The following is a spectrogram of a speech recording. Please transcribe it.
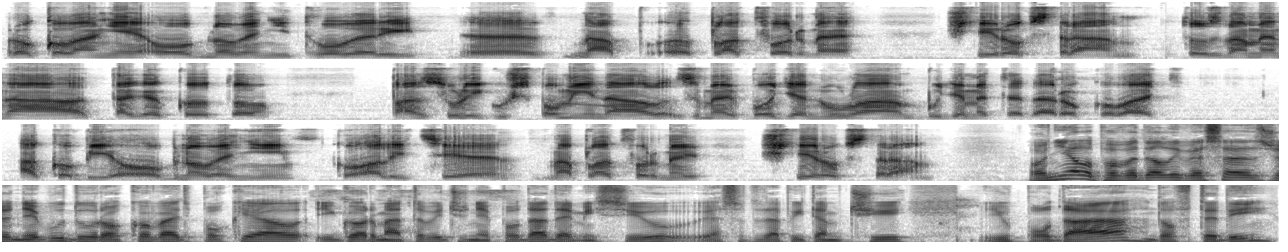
rokovanie o obnovení dôvery e, na platforme štyroch strán. To znamená, tak ako to Pán Sulík už spomínal, sme v bode nula, budeme teda rokovať akoby o obnovení koalície na platforme štyroch strán. Oni ale povedali v SAS, že nebudú rokovať, pokiaľ Igor Matovič nepodá demisiu. Ja sa teda pýtam, či ju podá dovtedy?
